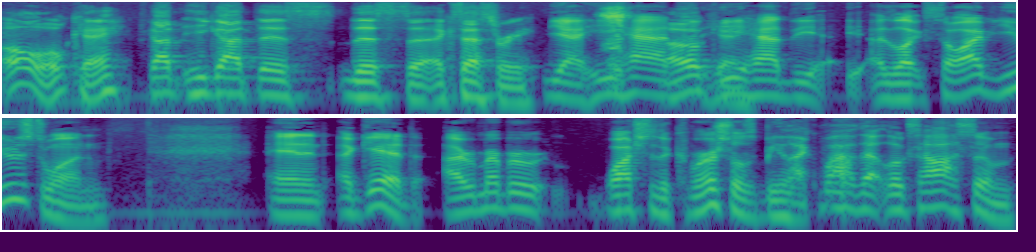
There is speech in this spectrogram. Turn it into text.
Oh, okay. Got he got this this uh, accessory. Yeah, he had okay. he had the like so I've used one. And again, I remember watching the commercials be like, wow, that looks awesome.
